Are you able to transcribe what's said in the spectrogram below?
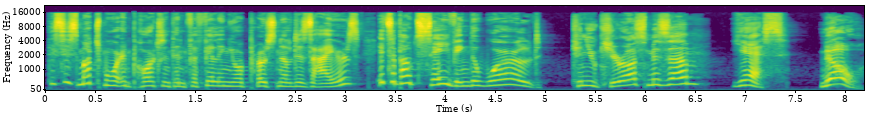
This is much more important than fulfilling your personal desires. It's about saving the world. Can you cure us, Ms. M? Yes. No,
